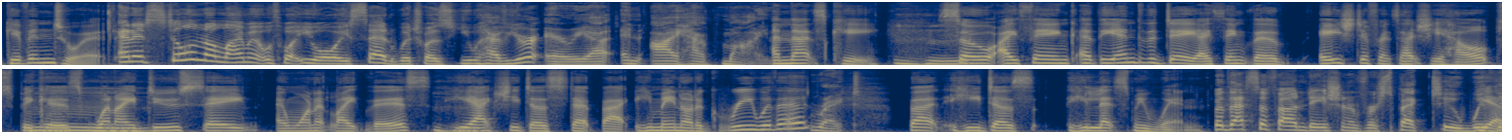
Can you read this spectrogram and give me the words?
give into it. And it's still in alignment with what you always said, which was you have your area and I have mine. And that's key. Mm-hmm. So I think at the end of the day, I think the age difference actually helps because when Mm. I do say I want it like this, he actually does step back. He may not agree with it, Mm-hmm. right. but he does, he lets me win. But that's the foundation of respect too within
